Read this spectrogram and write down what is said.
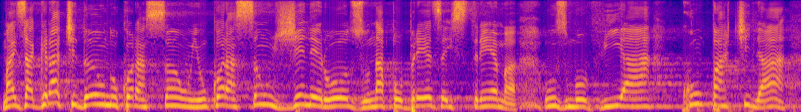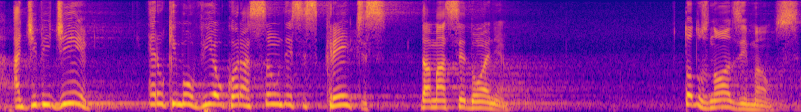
Mas a gratidão no coração e um coração generoso na pobreza extrema os movia a compartilhar, a dividir. Era o que movia o coração desses crentes da Macedônia. Todos nós, irmãos,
